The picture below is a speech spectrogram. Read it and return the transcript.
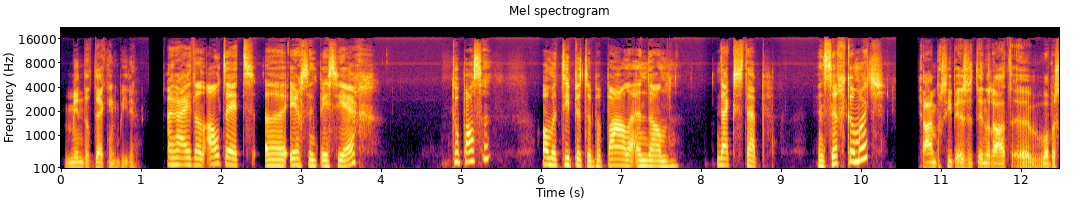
minder dekking bieden. En ga je dan altijd uh, eerst een PCR toepassen om het type te bepalen en dan next step een cirkelmatch? Ja, in principe is het inderdaad, uh, wat we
